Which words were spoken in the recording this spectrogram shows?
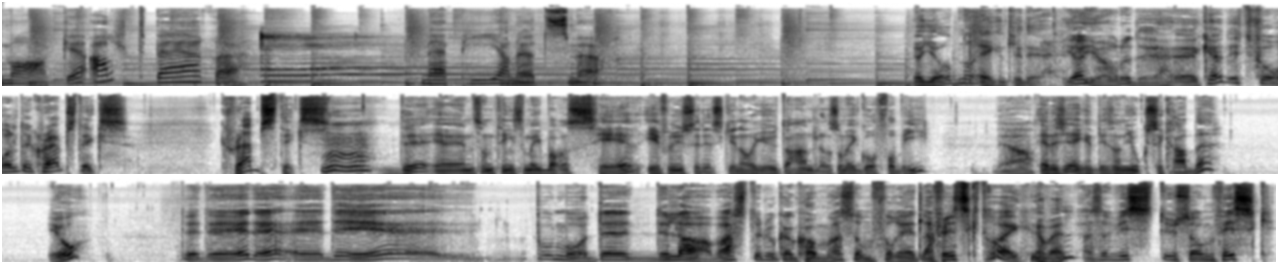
Smaker alt bedre med peanøttsmør. Ja, gjør det nå egentlig det? Ja, gjør det det. Eh, Hva er ditt forhold til crabsticks? Crabsticks. Det er en sånn ting som jeg bare ser i frysedisken når jeg er ute og handler, og som jeg går forbi. Ja. Er det ikke egentlig sånn juksekrabbe? Jo, det, det er det. Eh, Det er på en måte det laveste du kan komme som foredla fisk, tror jeg. Ja vel? Altså, hvis du som fisk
